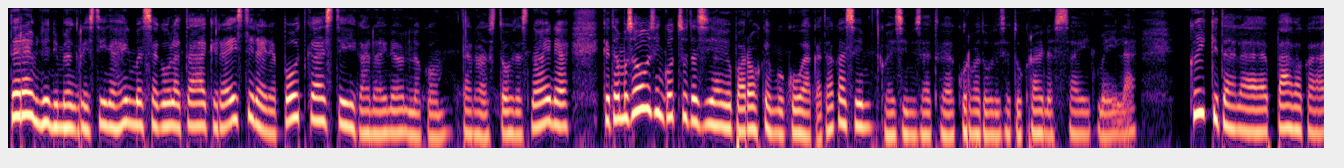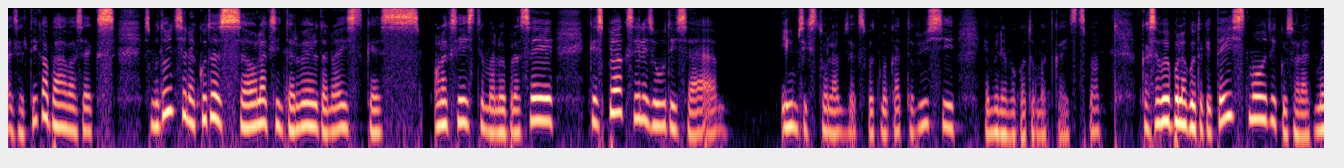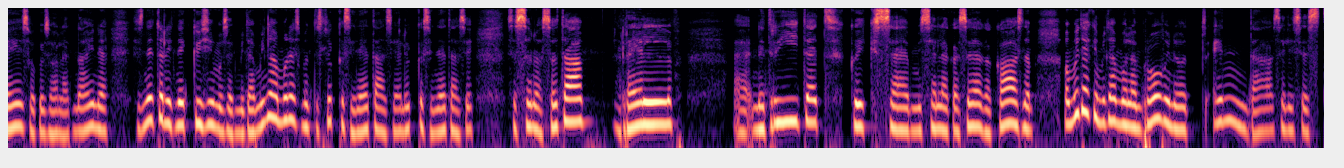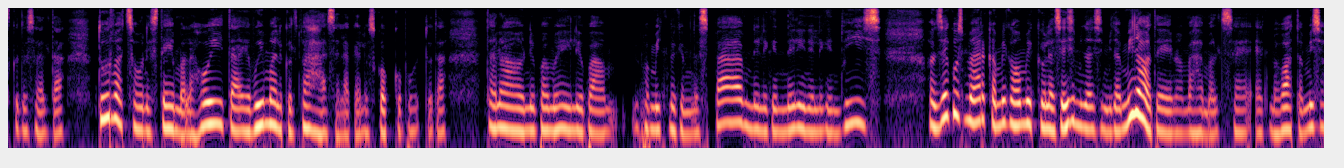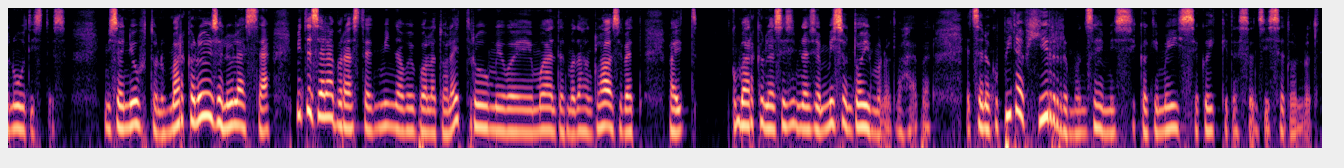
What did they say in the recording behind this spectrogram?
tere, minu nimi on Kristiina Helmes ja kuulate ajakirja Eesti Naine podcasti Iga naine on lugu. täna on stuudios naine, keda ma soovisin kutsuda siia juba rohkem kui kuu aega tagasi, kui esimesed kurvad uudised Ukrainast said meile kõikidele päevakajaliselt igapäevaseks, siis ma tundsin, et kuidas oleks intervjueerida naist, kes oleks Eestimaal võib-olla see, kes peaks sellise uudise ilmsiks tulemiseks võtma kätte püssi ja minema kodumaad kaitsma. kas see võib olla kuidagi teistmoodi, kui sa oled mees või kui sa oled naine, siis need olid need küsimused, mida mina mõnes mõttes lükkasin edasi ja lükkasin edasi, sest sõna sõda, relv, need riided, kõik see, mis sellega sõjaga kaasneb, on midagi, mida ma olen proovinud enda sellisest, kuidas öelda, turvatsoonist eemale hoida ja võimalikult vähe sellega elus kokku puutuda. täna on juba meil juba, juba mitmekümnes päev, nelikümmend neli, nelikümmend viis, on see, kus me ärkame iga hommik üles, esimene asi, mida mina teen, on vähemalt see, et ma vaatan, mis on uudistes, mis on juhtunud, ma ärkan öösel ülesse, mitte sellepärast, et minna võib-olla tualettruumi või mõelda, et ma tahan klaasi vett, vaid kui ma ärkan üles, esimene asi on, mis on toimunud vahepeal. et see nagu pidev hirm on see, mis ikkagi meisse kõikidesse on sisse tulnud.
